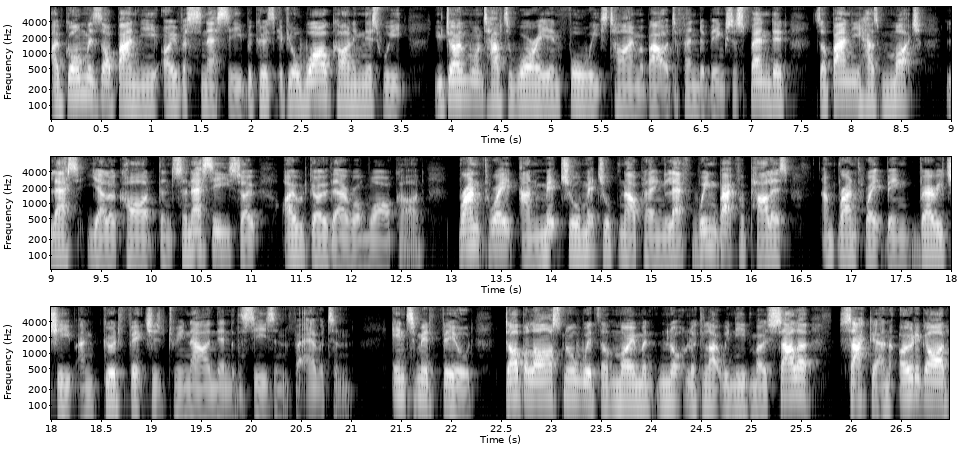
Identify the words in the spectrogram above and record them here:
I've gone with Zabarnyi over Senesi because if you're wildcarding this week, you don't want to have to worry in four weeks' time about a defender being suspended. Zabarnyi has much less yellow card than Senesi, so I would go there on wildcard. Branthwaite and Mitchell. Mitchell now playing left wing back for Palace, and Branthwaite being very cheap and good fixtures between now and the end of the season for Everton. Into midfield, double Arsenal with the moment not looking like we need Mo Salah, Saka and Odegaard.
